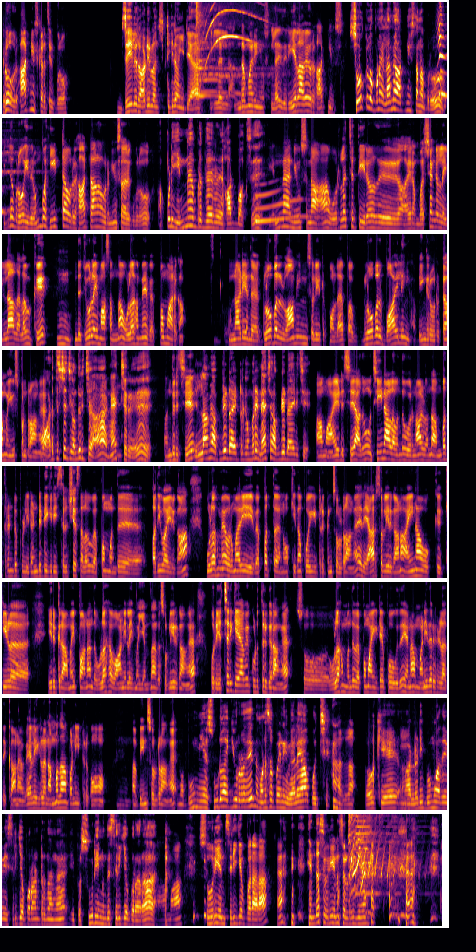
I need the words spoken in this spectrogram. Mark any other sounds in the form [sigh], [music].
Bro ஒரு hot news கிடைச்சிருக்கு bro Jailer audio launch ticket வாங்கிட்டியா? இல்ல இல்ல. அந்த மாதிரி நியூஸ் இல்ல. இது ரியலாவே ஒரு ஹாட் நியூஸ் ஷோக்குள்ள போனா எல்லாமே ஹாட் நியூஸ் தானே ப்ரோ இல்ல ப்ரோ இது ரொம்ப ஹீட்டா ஒரு ஹாட்டான ஒரு நியூஸா இருக்கு ப்ரோ அப்படி என்ன பிரதர் ஹாட் பாக்ஸ் என்ன நியூஸ்னா ஒரு லட்சத்தி இருபது ஆயிரம் வருஷங்கள்ல இல்லாத அளவுக்கு இந்த ஜூலை மாசம் தான் உலகமே வெப்பமா இருக்கான். முன்னாடி அந்த குளோபல் வார்மிங் சொல்லிட்டு இருப்போம்ல இப்ப குளோபல் பாய்லிங் அப்படிங்கிற ஒரு டேர்மை யூஸ் பண்றாங்க. அடுத்த ஸ்டேஜ்க்கு வந்துருச்சா? நேச்சரு வந்துருச்சு. எல்லாமே அப்டேட் ஆயிட்டு இருக்க மாதிரி நேச்சர் அப்டேட் ஆயிடுச்சு. ஆமா ஆயிடுச்சு. அதுவும் சீனால வந்து ஒரு நாள் வந்து 52.2 ரெண்டு புள்ளி ரெண்டு டிகிரி செல்சியஸ் அளவு வெப்பம் வந்து பதிவாயிருக்கான் உலகமே ஒரு மாதிரி வெப்பத்தை நோக்கி தான் போய்கிட்டு இருக்குன்னு சொல்றாங்க. இது யார் சொல்லியிருக்காங்கன்னா ஐநாவுக்கு கீழே இருக்கிற அமைப்பான அந்த உலக வானிலை மையம் தான் அதை சொல்லியிருக்காங்க. ஒரு எச்சரிக்கையாவே கொடுத்துருக்குறாங்க. ஸோ உலகம் வந்து வெப்பமாகிட்டே போகுது. ஏன்னா மனிதர்கள் அதுக்கான வேலைகளை நம்ம தான் பண்ணிட்டு இருக்கோம். அப்படின்னு சொல்றாங்க. நம்ம பூமியை சூடாக்கி விடுறதே இந்த மனுஷ பையனுக்கு வேலையா போச்சு. அதுதான். ஓகே ஆல்ரெடி பூமாதேவி சிரிக்க போறான்ட்டு இருந்தாங்க. இப்ப சூரியன் வந்து சிரிக்க போறாரா? ஆமா. சூரியன் சிரிக்க போறாரா? எந்த சூரியனை சொல்றீங்க?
